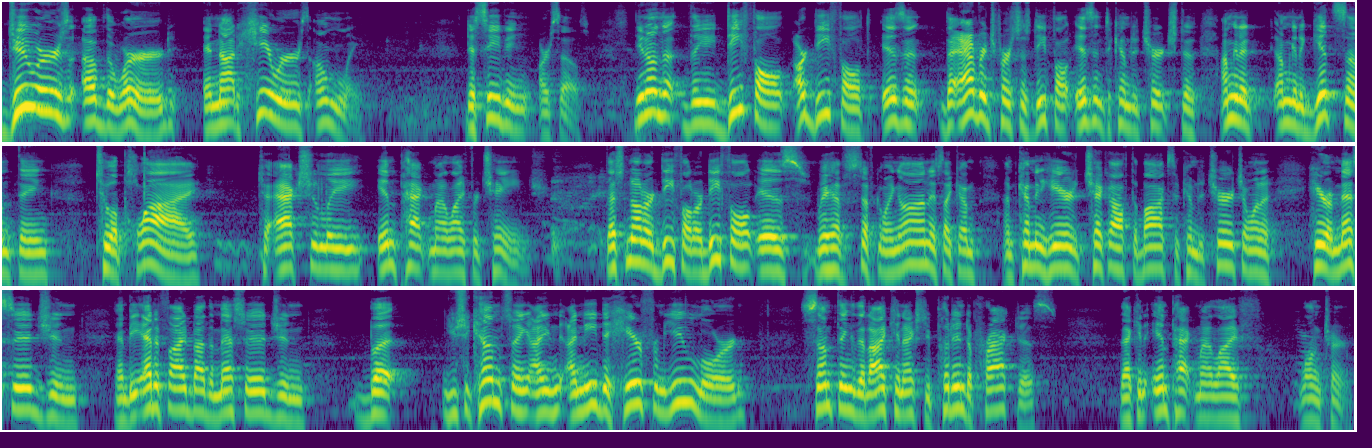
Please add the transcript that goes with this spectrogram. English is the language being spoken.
Doers, doers of the word and not hearers only, deceiving ourselves. You know, the, the default, our default isn't, the average person's default isn't to come to church to, I'm going to I'm going to get something to apply to actually impact my life or change. That's not our default. Our default is we have stuff going on. It's like I'm, I'm coming here to check off the box. I come to church. I want to hear a message and, and be edified by the message. And, but you should come saying, I, I need to hear from you, Lord, something that I can actually put into practice that can impact my life long term.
